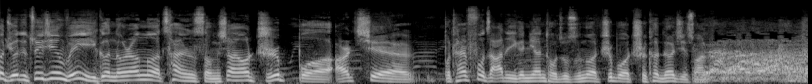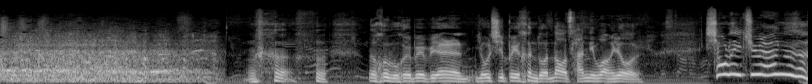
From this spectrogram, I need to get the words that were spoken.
我觉得最近唯一一个能让我产生想要直播而且不太复杂的一个念头，就是我直播吃肯德基算了。我会不会被别人，尤其被很多脑残的网友，小雷居然？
